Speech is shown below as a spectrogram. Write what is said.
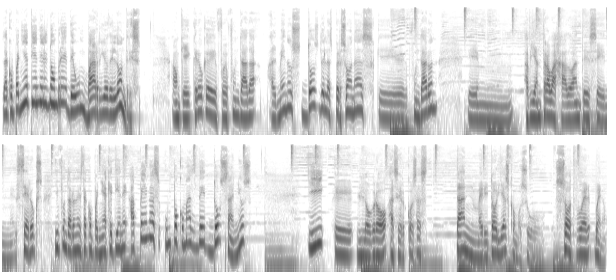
La compañía tiene el nombre de un barrio de Londres, aunque creo que fue fundada al menos dos de las personas que fundaron em, habían trabajado antes en Xerox y fundaron esta compañía que tiene apenas un poco más de dos años y eh, logró hacer cosas tan meritorias como su software, bueno,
